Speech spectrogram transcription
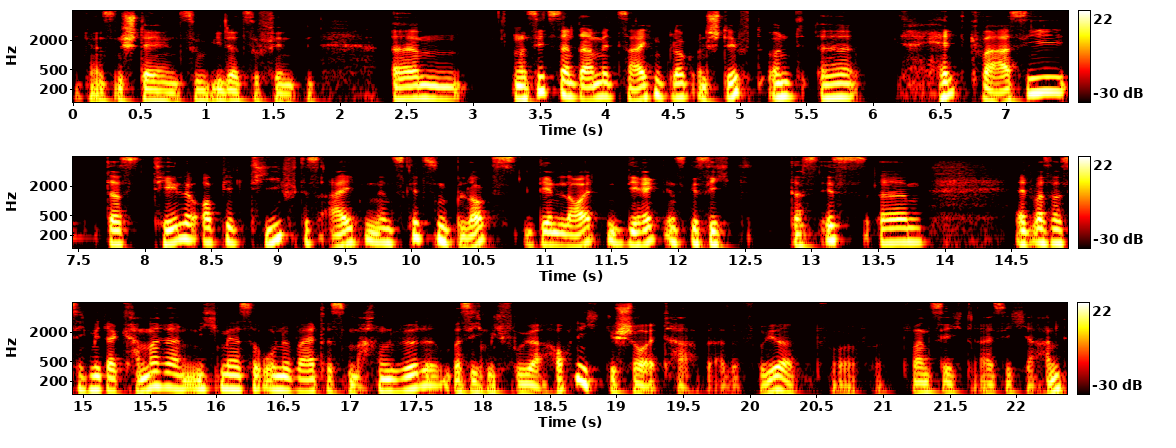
die ganzen Stellen zu wiederzufinden. Ähm, man sitzt dann da mit Zeichenblock und Stift und äh, hält quasi das Teleobjektiv des eigenen Skizzenblocks den Leuten direkt ins Gesicht. Das ist ähm, etwas, was ich mit der Kamera nicht mehr so ohne weiteres machen würde, was ich mich früher auch nicht gescheut habe. Also früher, vor, vor 20, 30 Jahren,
